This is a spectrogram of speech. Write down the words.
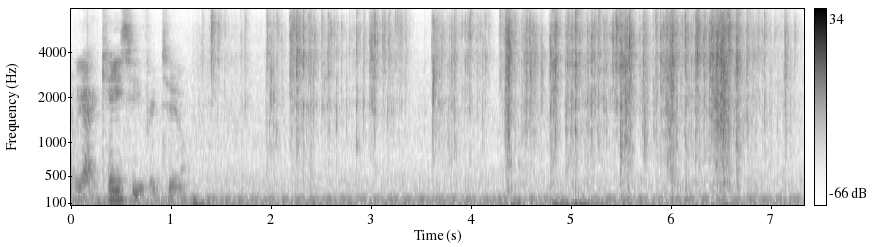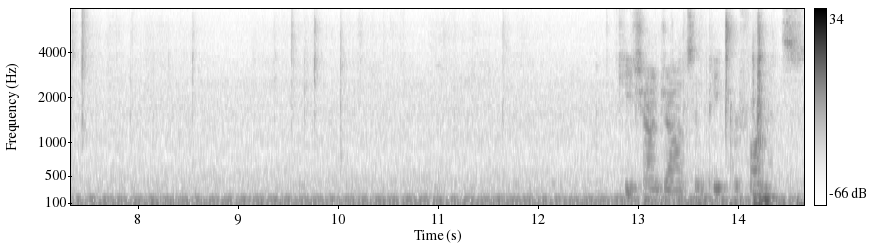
right, we got Casey for two. KeeSean Johnson peak performance.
